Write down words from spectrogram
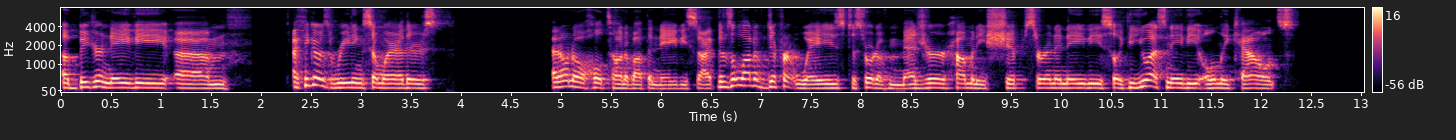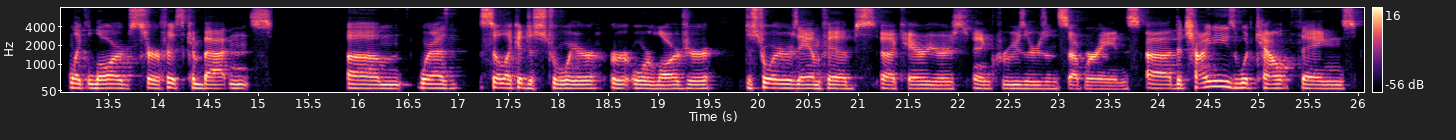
a bigger navy um i think i was reading somewhere there's i don't know a whole ton about the navy side there's a lot of different ways to sort of measure how many ships are in a navy so like the us navy only counts like large surface combatants. Um, whereas so like a destroyer or or larger destroyers, amphibs, uh, carriers, and cruisers and submarines. Uh, the Chinese would count things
